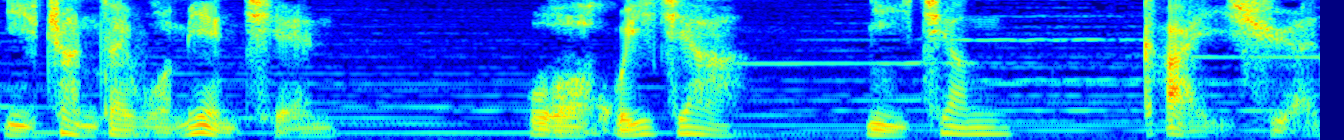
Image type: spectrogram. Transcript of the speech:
你站在我面前，我回家，你将凯旋，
